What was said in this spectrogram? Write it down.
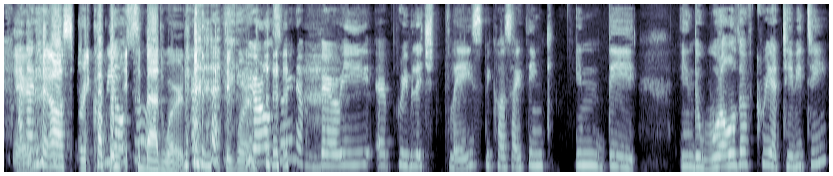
And I oh, sorry, copy is a bad word. Negative word. You're also in a very uh, privileged place because I think in the in the world of creativity,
